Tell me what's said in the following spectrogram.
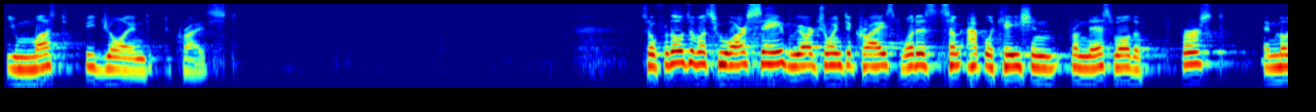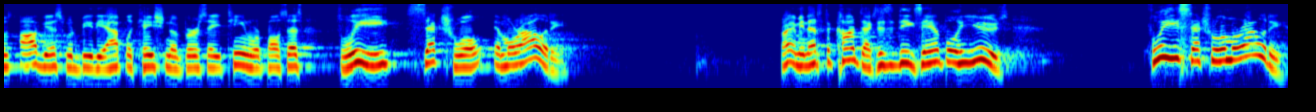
You must be joined to Christ. So, for those of us who are saved, we are joined to Christ. What is some application from this? Well, the first and most obvious would be the application of verse 18, where Paul says, Flee sexual immorality. Right? I mean, that's the context. This is the example he used. Flee sexual immorality.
